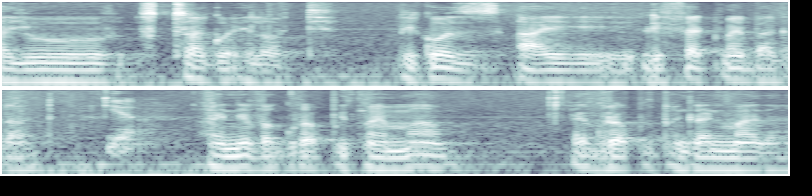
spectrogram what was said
uh, you struggle a lot because I refer to my background. Yeah. I never grew up with my mom. I grew up with my grandmother.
